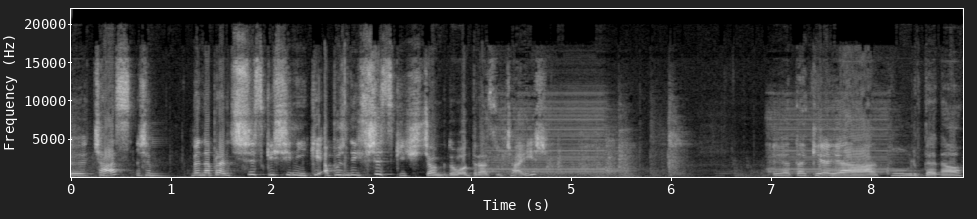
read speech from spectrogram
y, czas, żeby naprawić wszystkie silniki, a później wszystkich ściągnął od razu, czaisz? Ja takie, ja kurde no.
